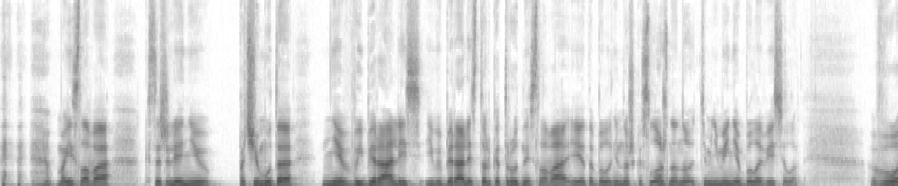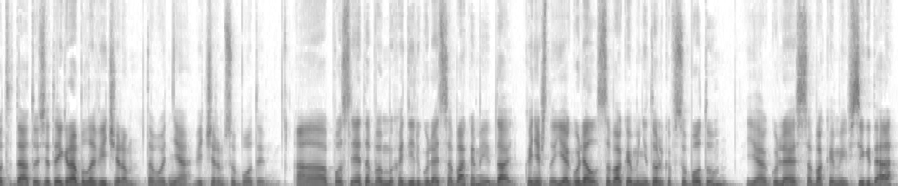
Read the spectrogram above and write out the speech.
мои слова, к сожалению, почему-то не выбирались, и выбирались только трудные слова, и это было немножко сложно, но тем не менее было весело. Вот, да, то есть эта игра была вечером того дня, вечером субботы. А после этого мы ходили гулять с собаками. Да, конечно, я гулял с собаками не только в субботу, я гуляю с собаками всегда.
